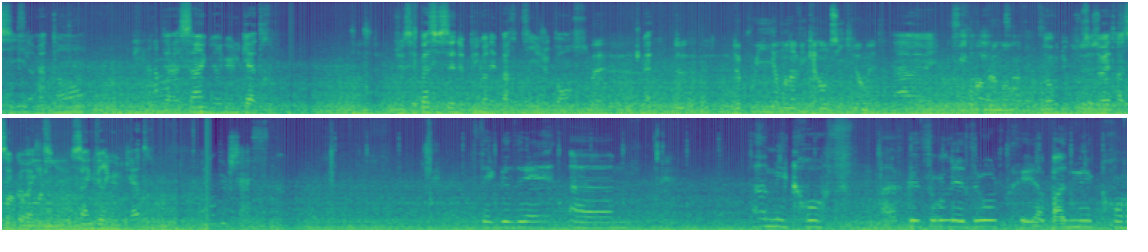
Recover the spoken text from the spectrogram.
Ici, là maintenant, Je suis t'es vraiment. à 5,4. ça, c'est- Je sais pas si c'est depuis qu'on est parti, je pense. ouais, euh, Mais- de- depuis, à mon avis, 46 km. Ah oui, oui. C'est lié, probablement. sans doute. Donc du coup, ça doit être assez correct. 5,4. On chasse. intégré euh, un micro parce que sur les autres il n'y a pas de micro.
